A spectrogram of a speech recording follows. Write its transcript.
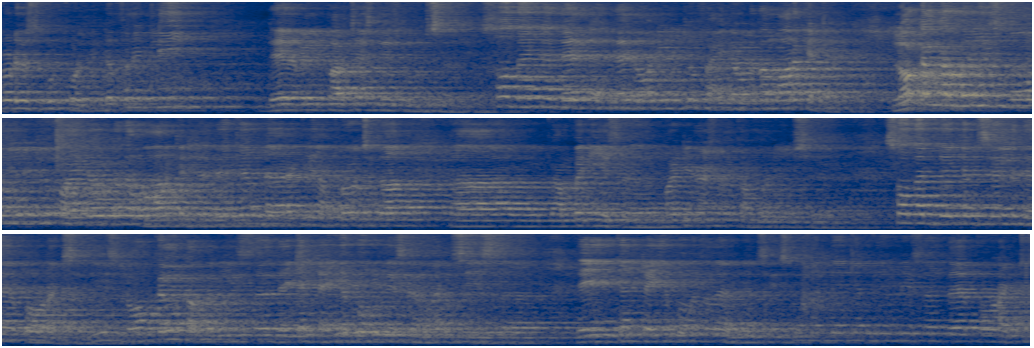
produce good quality, definitely they will purchase these goods. So uh, they, they don't need to find out the market. Local companies don't need to find out the market. They can directly approach the uh, companies, uh, multinational companies, so that they can sell their products. These local companies, uh, they can tie up with these MNCs. They can tie up with the MNCs their product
